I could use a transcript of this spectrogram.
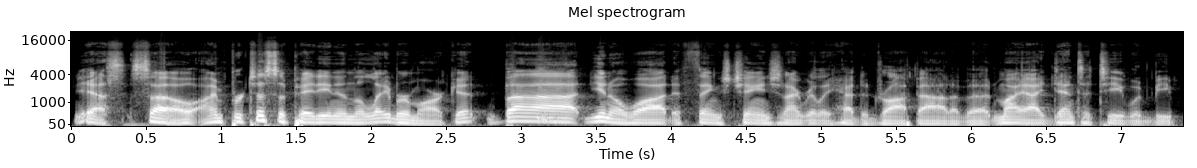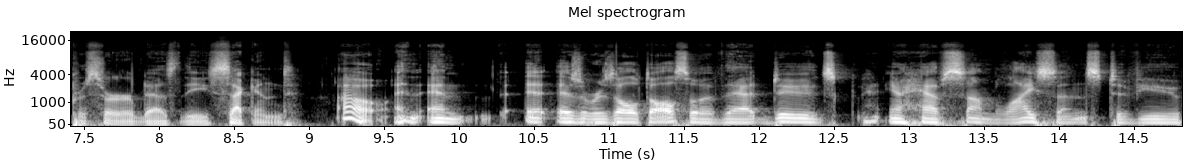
Yes, so I'm participating in the labor market, but you know what? If things changed and I really had to drop out of it, my identity would be preserved as the second Oh, and and as a result also of that, dudes you know, have some license to view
